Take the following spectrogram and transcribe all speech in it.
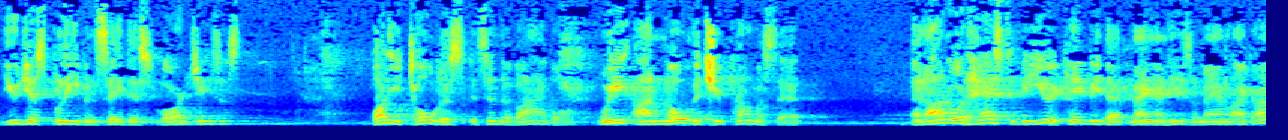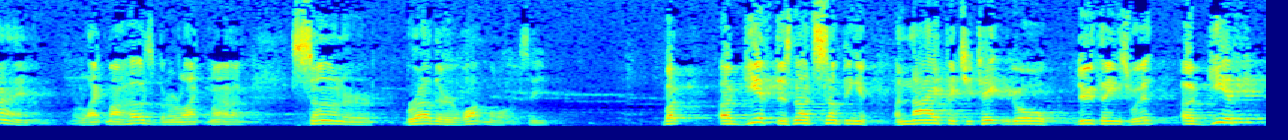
you just believe and say this, Lord Jesus, what He told us, it's in the Bible. We, I know that you promised that. And I know it has to be you. It can't be that man. He's a man like I am. Or like my husband, or like my son, or brother, what more, see? But a gift is not something, a knife that you take and go do things with. A gift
